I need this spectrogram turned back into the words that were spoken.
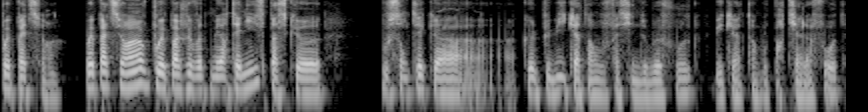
pouvez pas être serein. Vous pouvez pas être serein, vous pouvez pas jouer votre meilleur tennis parce que vous sentez que, le public attend que vous fassiez une double faute, que le public attend que vous partiez à la faute.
